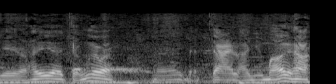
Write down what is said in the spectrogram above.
Về là thấy ờ, chuẩn các bạn. Đấy, đẹp trai lại như mới ha.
